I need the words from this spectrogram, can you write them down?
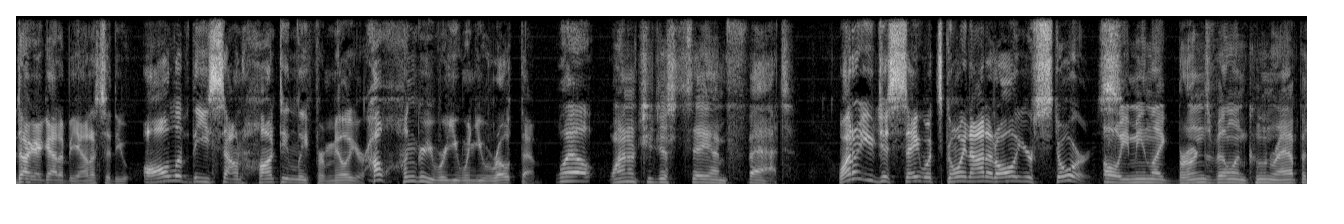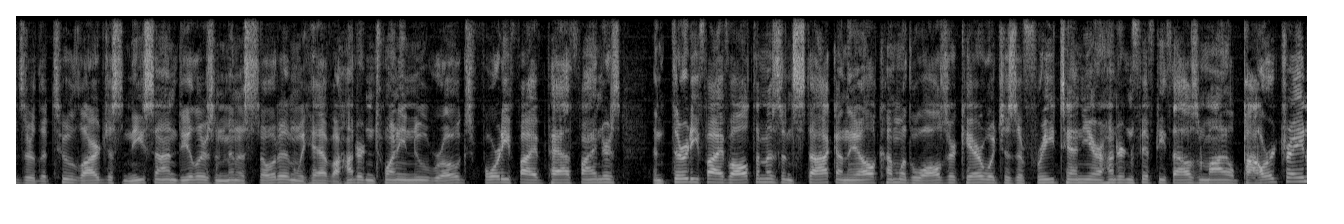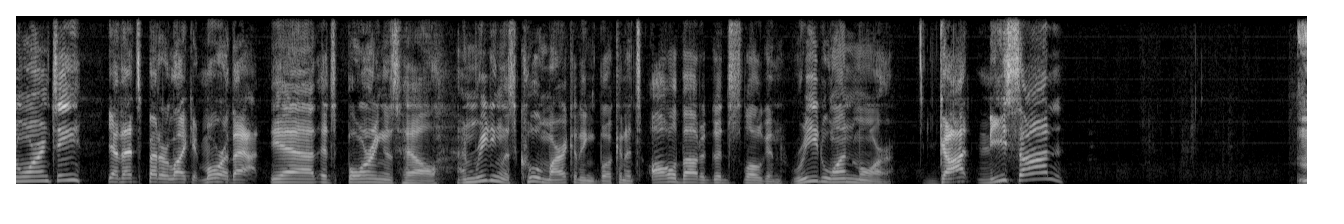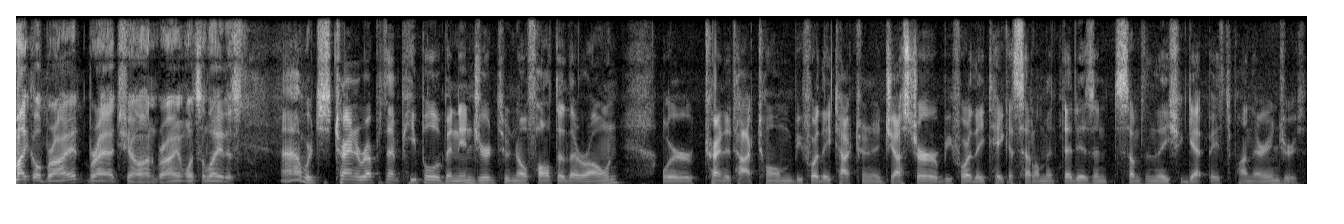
Doug, I got to be honest with you. All of these sound hauntingly familiar. How hungry were you when you wrote them? Well, why don't you just say I'm fat? Why don't you just say what's going on at all your stores? Oh, you mean like Burnsville and Coon Rapids are the two largest Nissan dealers in Minnesota, and we have 120 new Rogues, 45 Pathfinders, and 35 Altimas in stock, and they all come with Walser Care, which is a free 10-year, 150,000 mile powertrain warranty. Yeah, that's better like it. More of that. Yeah, it's boring as hell. I'm reading this cool marketing book, and it's all about a good slogan. Read one more. Got Nissan? Michael Bryant, Bradshaw and Bryant, what's the latest? Uh, we're just trying to represent people who've been injured through no fault of their own. We're trying to talk to them before they talk to an adjuster or before they take a settlement that isn't something they should get based upon their injuries.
